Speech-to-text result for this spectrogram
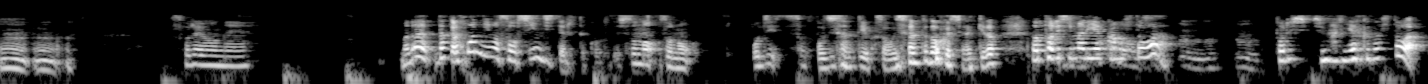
うん、うん。それをね、まあ、だ、だから本人はそう信じてるってことです。その、その、おじ、そおじさんっていうかさ、おじさんかどうか知らんけど、取締役の人は、、うんうんうん。取締役の人は、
